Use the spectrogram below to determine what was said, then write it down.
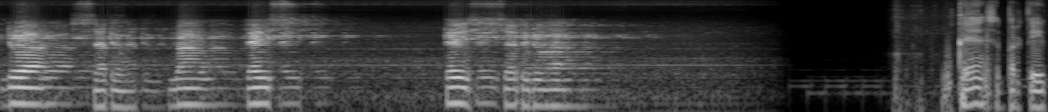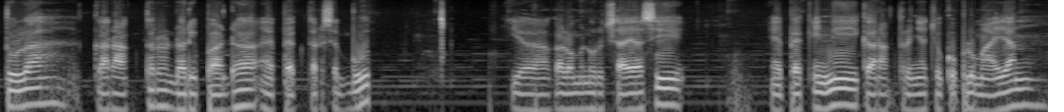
dua satu. Mau tes tes satu dua. Oke seperti itulah karakter daripada efek tersebut. Ya kalau menurut saya sih efek ini karakternya cukup lumayan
